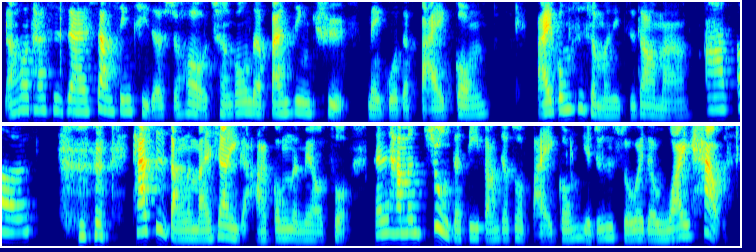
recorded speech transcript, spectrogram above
然后他是在上星期的时候成功的搬进去美国的白宫。白宫是什么？你知道吗？阿公，他是长得蛮像一个阿公的，没有错。但是他们住的地方叫做白宫，也就是所谓的 White House。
